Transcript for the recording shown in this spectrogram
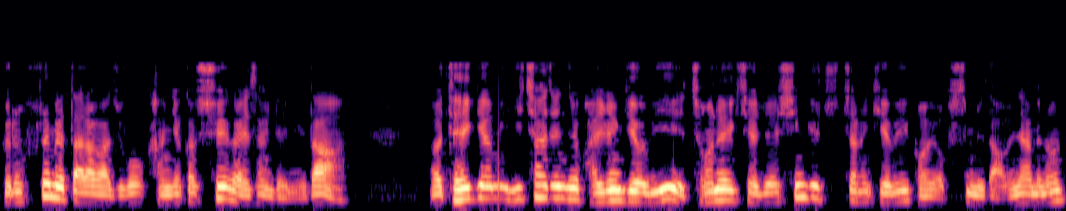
그런 흐름에 따라 가지고 강력한 수혜가 예상됩니다. 어, 대기업이 2차전지 관련 기업이 전액 제조에 신규 출자하는 기업이 거의 없습니다. 왜냐하면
